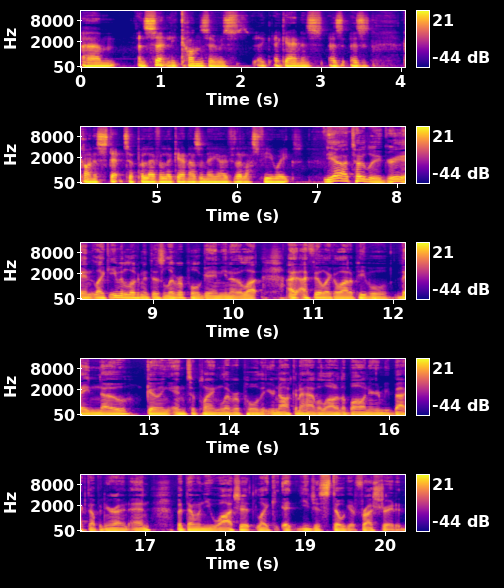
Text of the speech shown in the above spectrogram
Um, and certainly Konsa has, again, has, has, has kind of stepped up a level again, hasn't he, over the last few weeks? Yeah, I totally agree. And like even looking at this Liverpool game, you know, a lot. I, I feel like a lot of people they know going into playing Liverpool that you're not going to have a lot of the ball and you're going to be backed up in your own end. But then when you watch it, like it, you just still get frustrated.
